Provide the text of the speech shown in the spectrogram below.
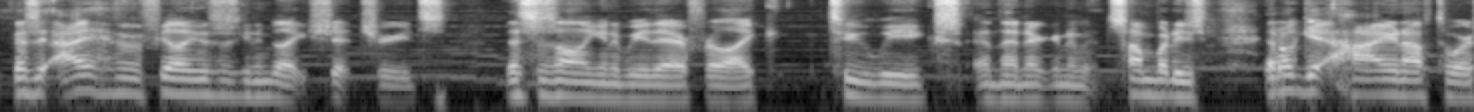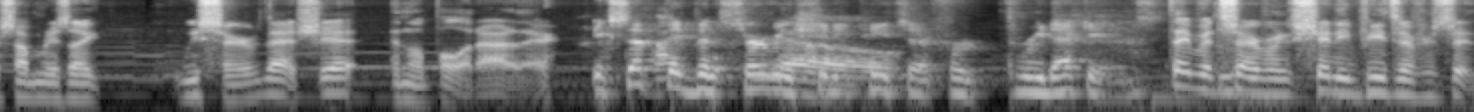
because I have a feeling this is going to be like shit treats. This is only going to be there for like two weeks, and then they're going to somebody's. It'll get high enough to where somebody's like, "We serve that shit," and they'll pull it out of there. Except they've been serving No. shitty pizza for three decades. They've been serving shitty pizza for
